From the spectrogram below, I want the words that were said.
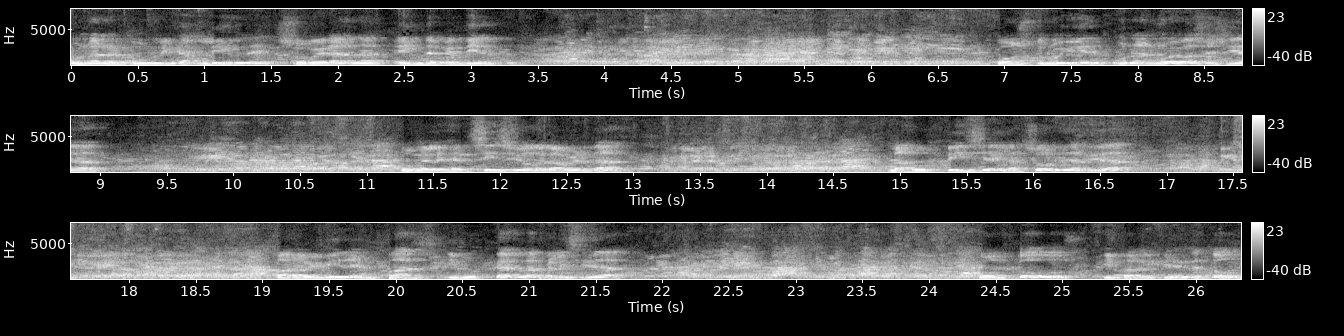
una república libre, soberana e independiente. Construir una nueva sociedad con el ejercicio de la verdad, la justicia y la solidaridad para vivir en paz y buscar la felicidad con todos y para el bien de todos.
